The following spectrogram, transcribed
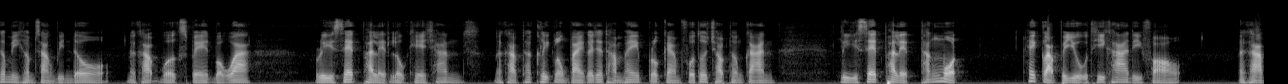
ก็มีคำสั่ง Windows นะครับ Workspace บอกว่า reset palette locations นะครับ ถ้าคลิกลงไปก็จะทำให้โปรแกรม Photoshop ทำการ reset palette ทั้งหมด ให้กลับไปอยู่ที่ค่า default นะครับ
